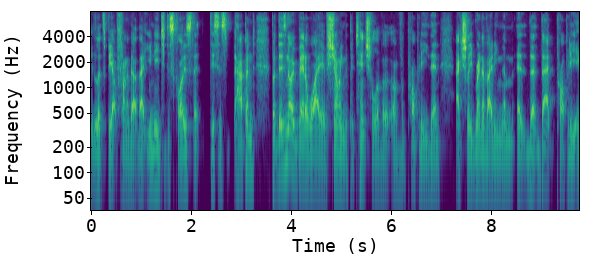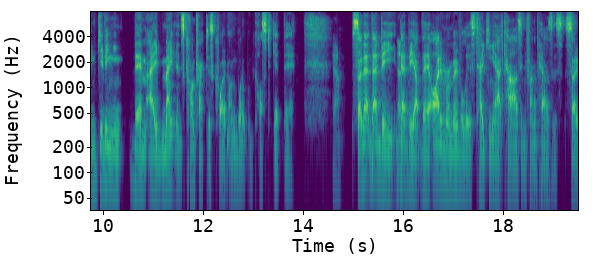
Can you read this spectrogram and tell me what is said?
let's be upfront about that. You need to disclose that this has happened, but there's no better way of showing the potential of a, of a property than actually renovating them uh, that that property and giving them a maintenance contractor's quote on what it would cost to get there. So that that'd be that'd be up there. Item removal is taking out cars in front of houses. So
